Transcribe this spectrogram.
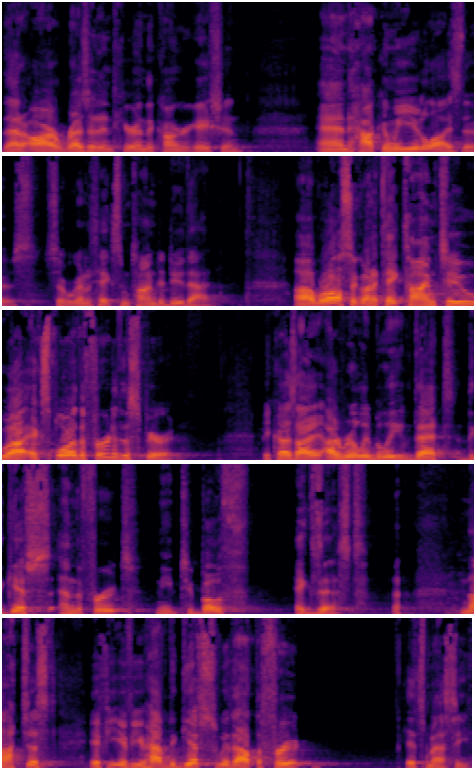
that are resident here in the congregation and how can we utilize those? So, we're going to take some time to do that. Uh, we're also going to take time to uh, explore the fruit of the Spirit because I, I really believe that the gifts and the fruit need to both exist. Not just, if you, if you have the gifts without the fruit, it's messy.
